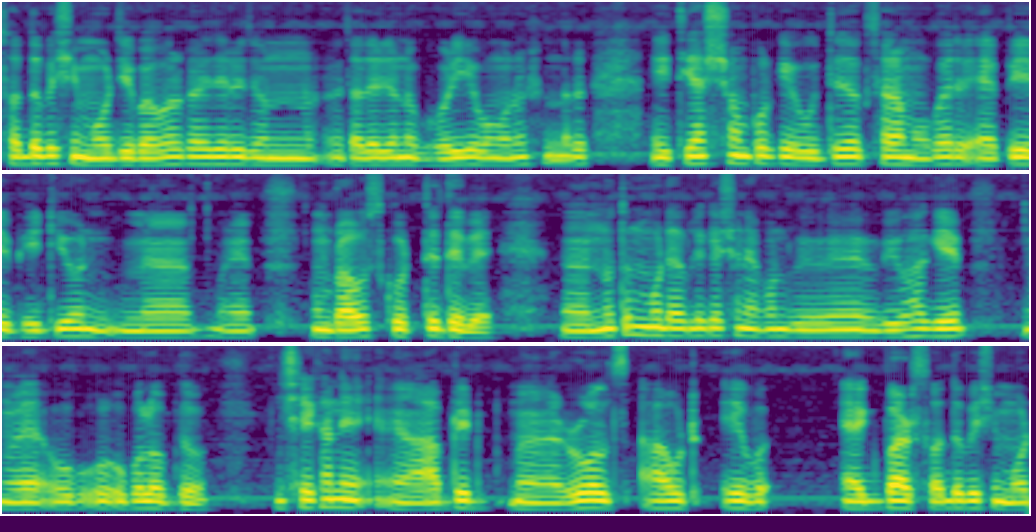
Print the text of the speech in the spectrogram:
ছদ্মবেশী মোড যে ব্যবহারকারীদের জন্য, তাদের জন্য ঘড়ি এবং অনুসন্ধানের ইতিহাস সম্পর্কে উদ্বেজক ছাড়া মোবাইল অ্যাপে ভিডিও মানে ব্রাউজ করতে দেবে। নতুন মোড অ্যাপ্লিকেশন এখন বিভাগে উপলব্ধ। সেখানে আপডেট রোলস আউট একবার ছদ্মবেশী মোড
